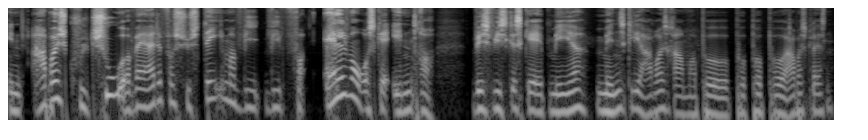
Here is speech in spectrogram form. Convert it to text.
en arbejdskultur? Hvad er det for systemer, vi, vi for alvor skal ændre, hvis vi skal skabe mere menneskelige arbejdsrammer på, på, på, på arbejdspladsen?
